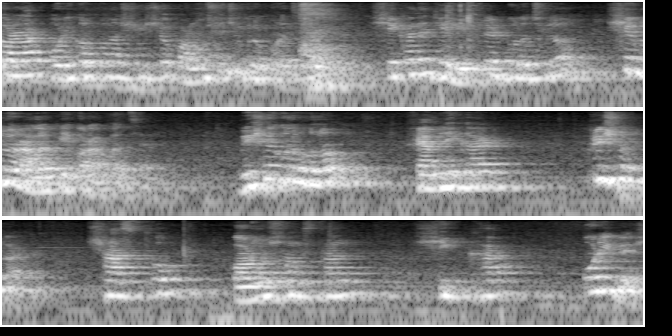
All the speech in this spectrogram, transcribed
গড়ার পরিকল্পনা শীর্ষ কর্মসূচিগুলো করেছি। সেখানে যে লিফলেটগুলো ছিল, সেগুলোর আলোকে করা হয়েছে। বিষয়গুলো হলো ফ্যামিলি কার্ড কৃষক কার্ড স্বাস্থ্য, কর্মসংস্থান, শিক্ষা, পরিবেশ,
